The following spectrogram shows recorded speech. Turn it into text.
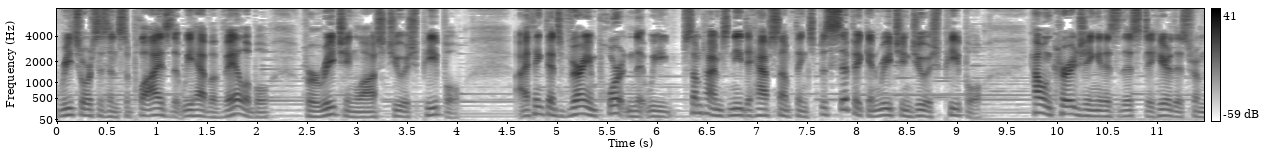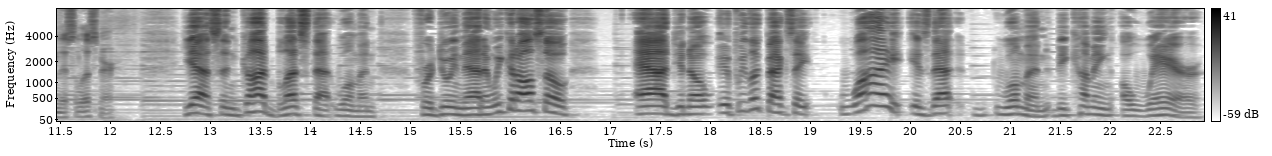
resources and supplies that we have available for reaching lost Jewish people. I think that's very important that we sometimes need to have something specific in reaching Jewish people. How encouraging it is this to hear this from this listener? Yes, and God bless that woman for doing that. And we could also add, you know, if we look back and say, why is that woman becoming aware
